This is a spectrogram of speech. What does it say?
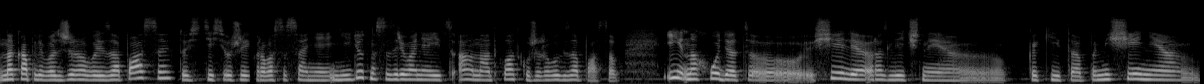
накапливают жировые запасы, то есть здесь уже кровососание не идет на созревание яиц, а на откладку жировых запасов. И находят э, щели различные, э, какие-то помещения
